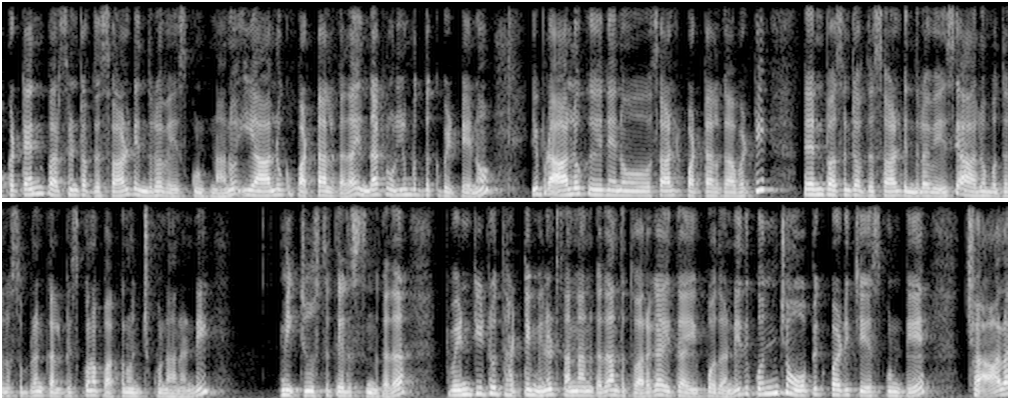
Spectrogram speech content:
ఒక ten percent of the salt ఇందులో వేసుకుంటున్నాను. ఈ ఆలుకు పట్టాలి కదా. ఇందాక ఉల్లి ముద్దకు పెట్టాను. ఇప్పుడు ఆలుకు నేను సాల్ట్ పట్టాలి కాబట్టి ten percent of the salt ఇందులో వేసి ఆలు ముద్దను శుభ్రం కలిపేసుకొని పక్కన ఉంచుకున్నానండి. మీకు చూస్తే తెలుస్తుంది కదా. ట్వంటీ టు థర్టీ మినిట్స్ అన్నాను కదా అంత త్వరగా అయితే అయిపోదండి. ఇది కొంచెం ఓపిక పడి చేసుకుంటే చాలా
